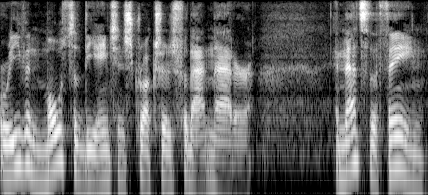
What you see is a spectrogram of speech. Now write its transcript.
or even most of the ancient structures for that matter. And that's the thing.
